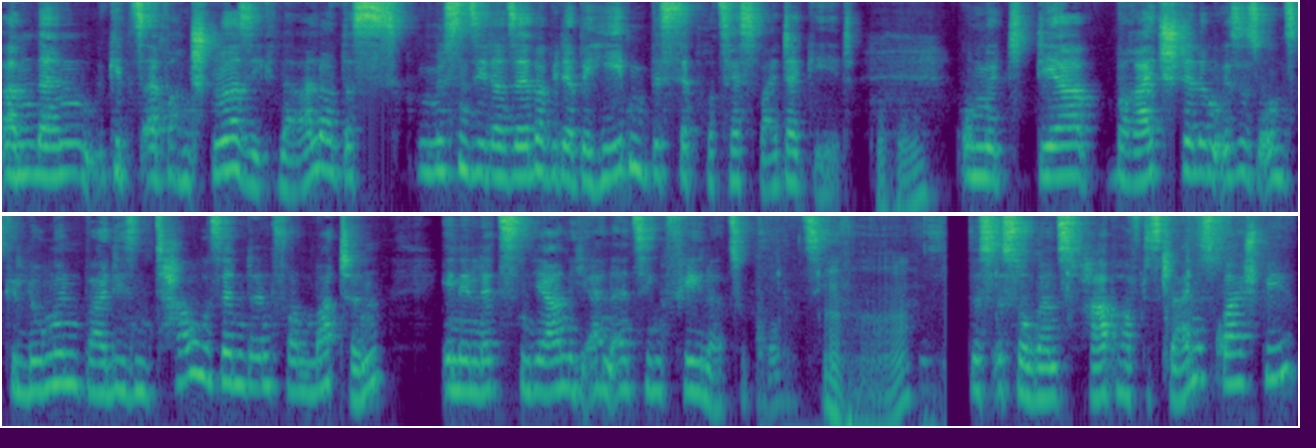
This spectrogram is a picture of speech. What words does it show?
ähm, dann gibt es einfach ein Störsignal und das müssen Sie dann selber wieder beheben, bis der Prozess weitergeht. Mhm. Und mit der Bereitstellung ist es uns gelungen, bei diesen Tausenden von Matten in den letzten Jahren nicht einen einzigen Fehler zu produzieren. Mhm. Das ist so ein ganz farbhaftes kleines Beispiel.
